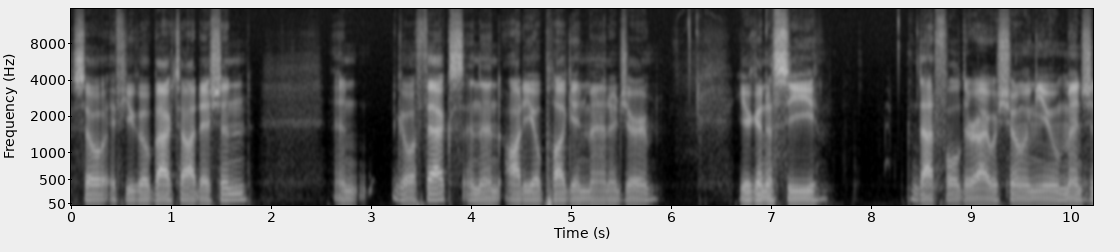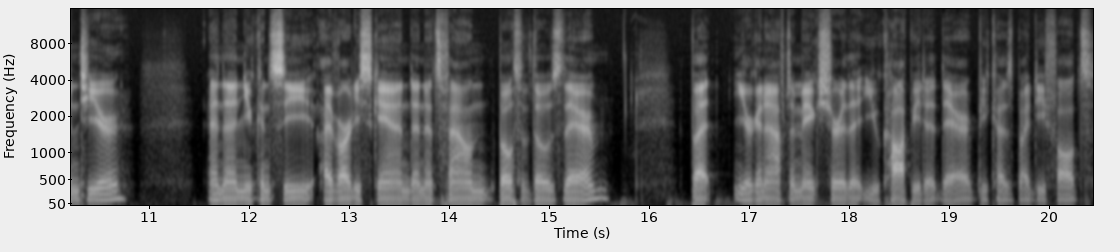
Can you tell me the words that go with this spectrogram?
So if you go back to Audition and go Effects and then Audio Plugin Manager, you're going to see that folder I was showing you mentioned here. And then you can see I've already scanned and it's found both of those there. But you're going to have to make sure that you copied it there because by default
